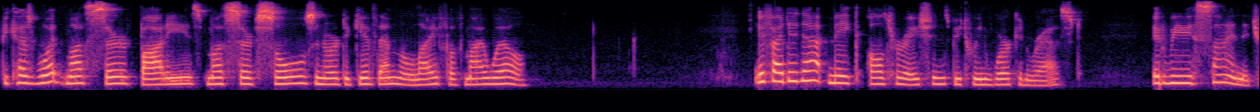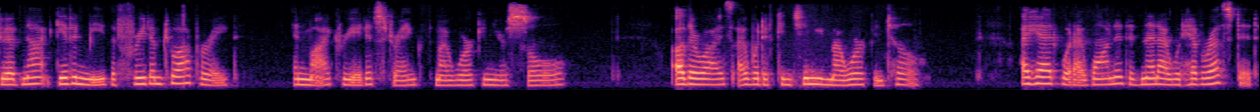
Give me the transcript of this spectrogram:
Because what must serve bodies must serve souls in order to give them the life of my will. If I did not make alterations between work and rest, it would be a sign that you have not given me the freedom to operate, in my creative strength, my work in your soul. Otherwise, I would have continued my work until I had what I wanted, and then I would have rested.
